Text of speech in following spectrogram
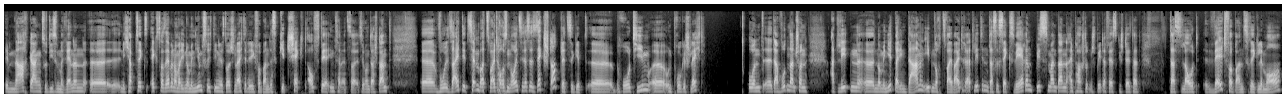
im Nachgang zu diesem Rennen, äh, ich habe extra selber nochmal die Nominierungsrichtlinie des Deutschen Leichtathletikverbandes gecheckt auf der Internetseite und da stand äh, wohl seit Dezember 2019, dass es sechs Startplätze gibt äh, pro Team äh, und pro Geschlecht. Und äh, da wurden dann schon Athleten äh, nominiert, bei den Damen eben noch zwei weitere Athletinnen, dass es sechs wären, bis man dann ein paar Stunden später festgestellt hat, dass laut Weltverbandsreglement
